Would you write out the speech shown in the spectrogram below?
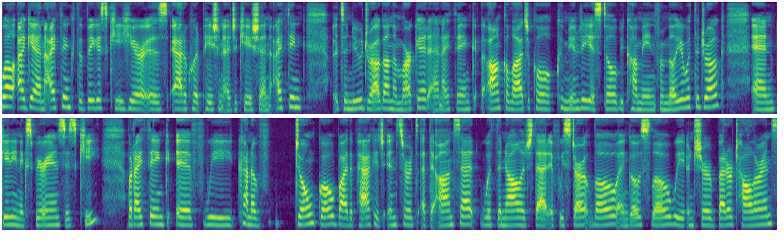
Well, again, I think the biggest key here is adequate patient education. I think it's a new drug on the market, and I think the oncological community is still becoming familiar with the drug, and gaining experience is key. But I think if we kind of don't go by the package inserts at the onset with the knowledge that if we start low and go slow, we ensure better tolerance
